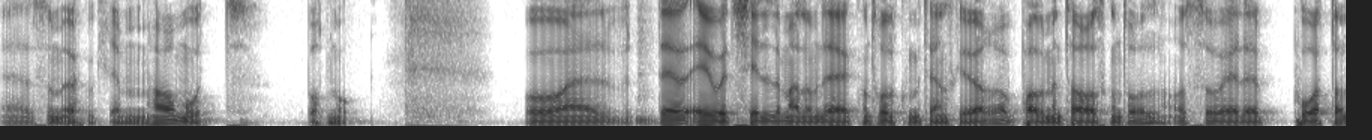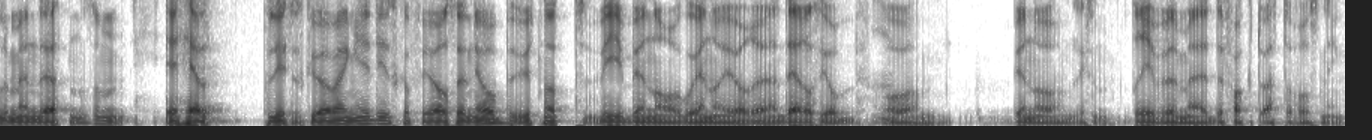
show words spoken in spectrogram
eh, som Økokrim har mot Borten Moe. Og eh, det er jo et skille mellom det kontrollkomiteen skal gjøre av parlamentarisk kontroll, og så er det påtalemyndigheten, som er helt politisk uavhengig. De skal få gjøre sin jobb uten at vi begynner å gå inn og gjøre deres jobb. og begynne å liksom, drive med de facto etterforskning.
